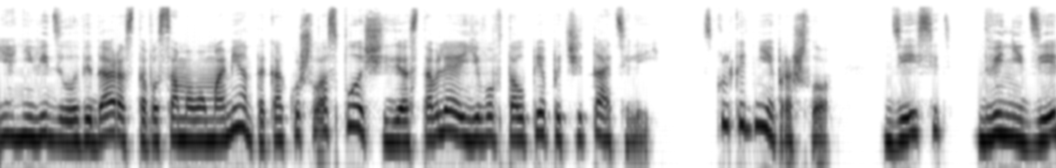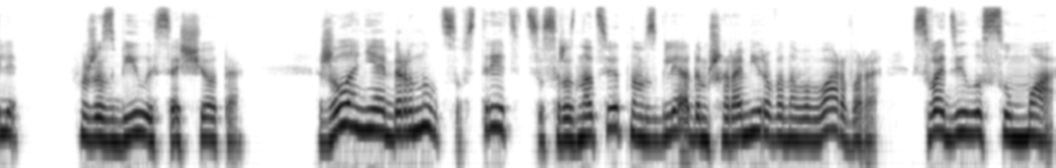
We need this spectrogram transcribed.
Я не видела Видара с того самого момента, как ушла с площади, оставляя его в толпе почитателей. Сколько дней прошло? Десять? Две недели? Уже сбилась со счета. Желание обернуться, встретиться с разноцветным взглядом шаромированного варвара сводило с ума,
